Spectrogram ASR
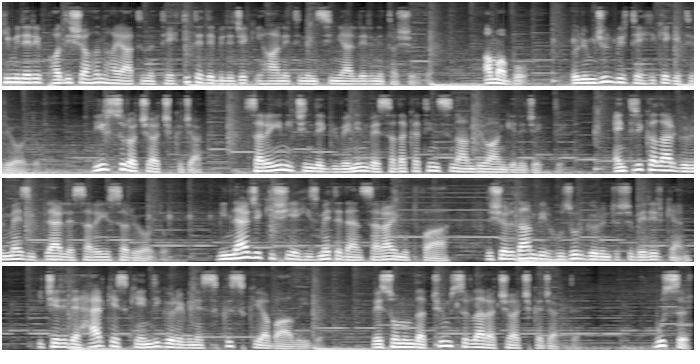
Kimileri padişahın hayatını tehdit edebilecek ihanetinin sinyallerini taşırdı. Ama bu, ölümcül bir tehlike getiriyordu. Bir sır açığa çıkacak, sarayın içinde güvenin ve sadakatin sınandığı an gelecekti. Entrikalar görünmez iplerle sarayı sarıyordu. Binlerce kişiye hizmet eden saray mutfağı, dışarıdan bir huzur görüntüsü verirken, içeride herkes kendi görevine sıkı sıkıya bağlıydı. Ve sonunda tüm sırlar açığa çıkacaktı. Bu sır,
